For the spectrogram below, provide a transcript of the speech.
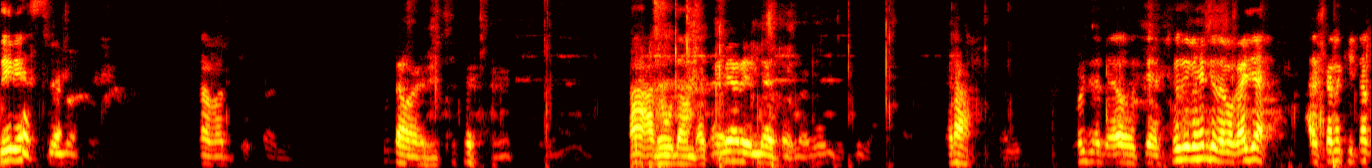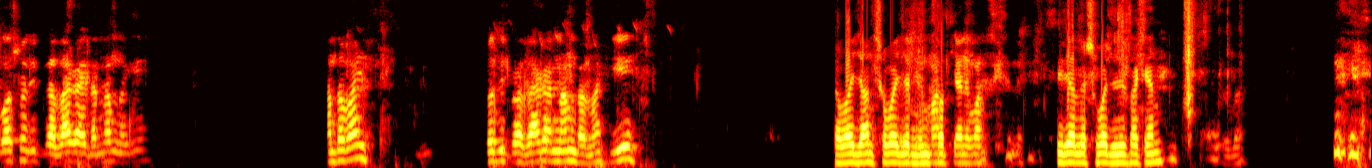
দেরি আসছে আর উদাম সুদীপ হেঁটে যাব গাইজা। আজকাল কিটা কর সুদীপ রাজা এটার নাম নাকি? শান্ত ভাই? সুদীপ রাজাগার নামটা নাকি? সবাই যান সবাই যান সিরিয়ালে সবাই যদি থাকেন বাইক চারা এটার নাম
